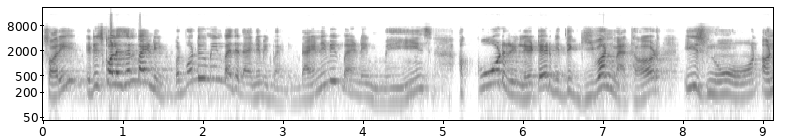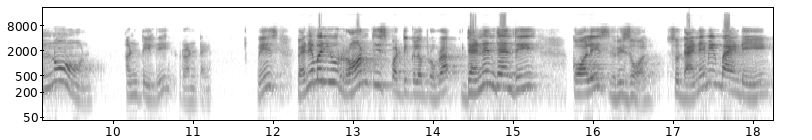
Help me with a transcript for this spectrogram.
sorry, it is called as an binding. But what do you mean by the dynamic binding? Dynamic binding means a code related with the given method is known, unknown until the runtime. Means whenever you run this particular program, then and then the call is resolved. So dynamic binding,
